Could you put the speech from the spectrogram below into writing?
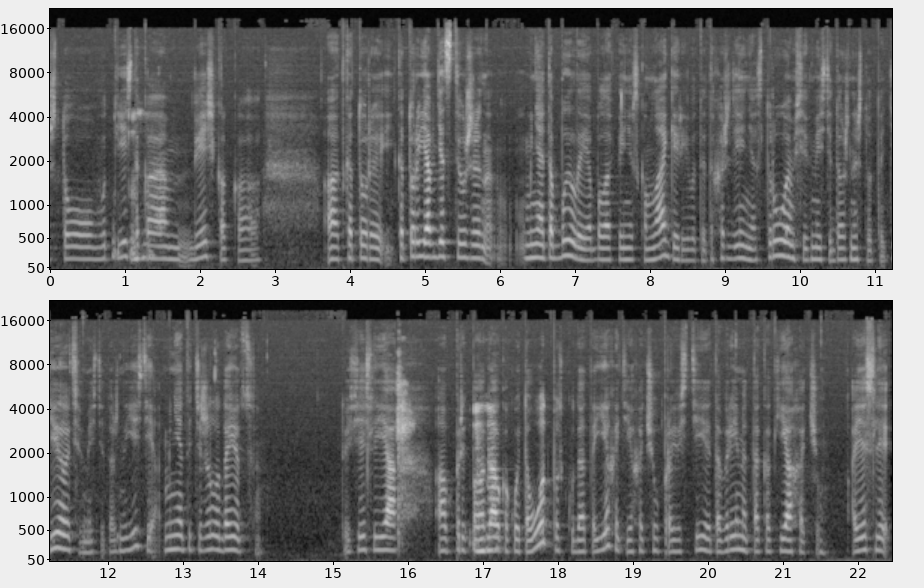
Что вот есть угу. такая вещь, как а, от которой, которой я в детстве уже, у меня это было, я была в пионерском лагере, и вот это хождение строем, все вместе должны что-то делать, все вместе должны есть, и мне это тяжело дается. То есть если я предполагаю uh-huh. какой-то отпуск, куда-то ехать, я хочу провести это время так, как я хочу. А если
